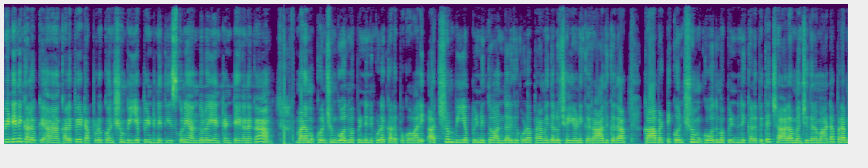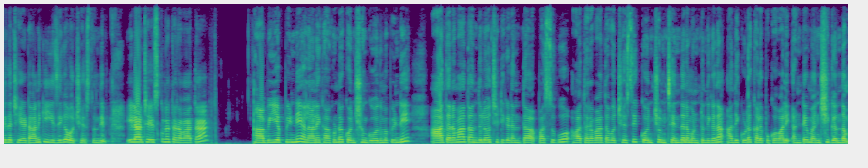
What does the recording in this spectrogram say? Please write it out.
పిండిని కలిపి కలిపేటప్పుడు కొంచెం బియ్య పిండిని తీసుకొని అందులో ఏంటంటే గనక మనం కొంచెం గోధుమ పిండిని కూడా కలుపుకోవాలి. అచ్చం బియ్య పిండితో అందరికీ కూడా ప్రమిదలు చేయడానికి రాదు కదా. కాబట్టి కొంచెం గోధుమ పిండిని కలిపితే చాలా మంచిదనమాట ప్రమిద చేయడానికి ఈజీగా వచ్చేస్తుంది. ఇలా చేసుకున్న తర్వాత ఆ బియ్య పిండి అలానే కాకుండా కొంచెం గోధుమ పిండి ఆ తర్వాత అందులో చిటికెడంత పసుపు ఆ తర్వాత వచ్చేసి కొంచెం చందనం ఉంటుంది కదా అది కూడా కలుపుకోవాలి. అంటే మంచి గంధం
